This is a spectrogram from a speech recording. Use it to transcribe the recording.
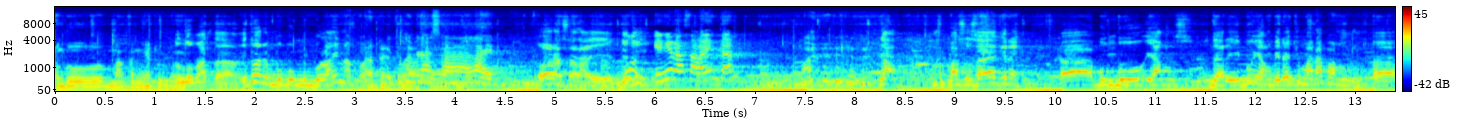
Tunggu matangnya dulu. nunggu matang. Itu ada bumbu-bumbu lain apa? Ada Itu kan rasa lain. Oh rasa lain. Bu, Jadi ini rasa lain kan? nggak. Maksud saya gini, eh, bumbu yang dari ibu yang beda cuma apa? Eh,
